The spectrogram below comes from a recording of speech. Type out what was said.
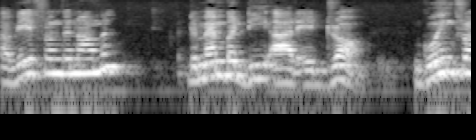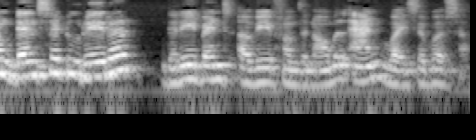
away from the normal, remember DRA, draw. Going from denser to rarer, the ray bends away from the normal and vice versa.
